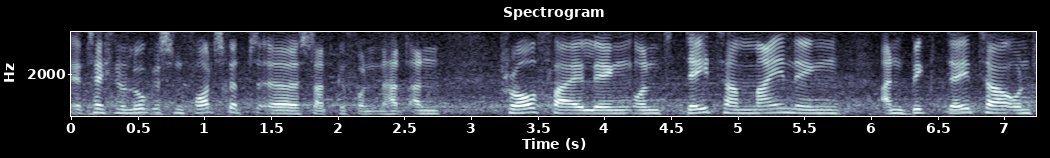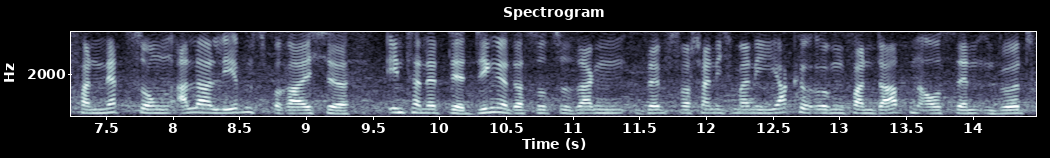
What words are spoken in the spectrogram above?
äh, technologischen Fortschritt äh, stattgefunden hat, an Profiling und Data Mining, an Big Data und Vernetzung aller Lebensbereiche, Internet der Dinge, dass sozusagen selbst wahrscheinlich meine Jacke irgendwann Daten aussenden wird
